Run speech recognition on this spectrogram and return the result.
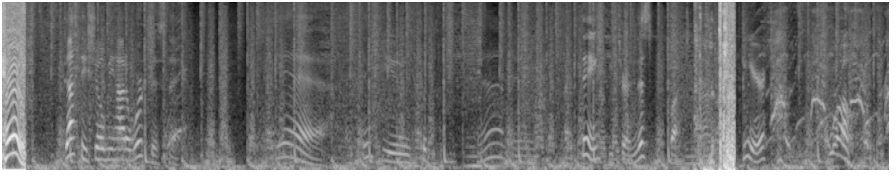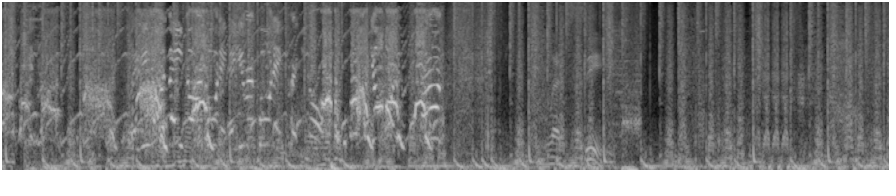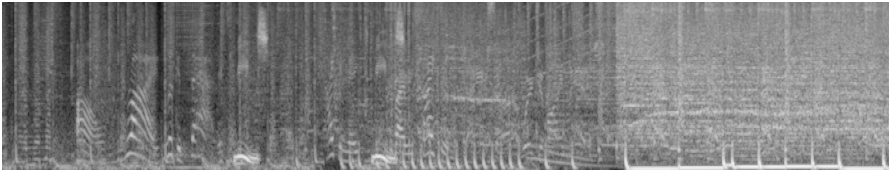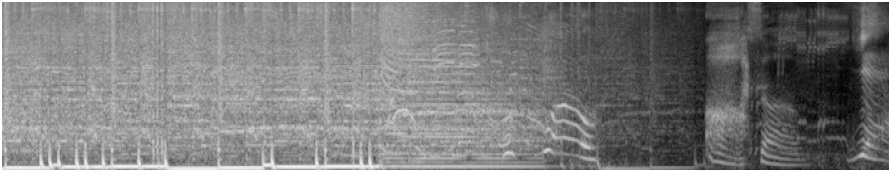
Hey! Dusty showed me how to work this thing. Yeah, I think you put that and I think you turn this button on here. Whoa! Are you, are you recording? Are you recording, Let's see. Alright, look at that. It's memes. I can make memes by recycling. Whoa! Awesome. Yeah.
